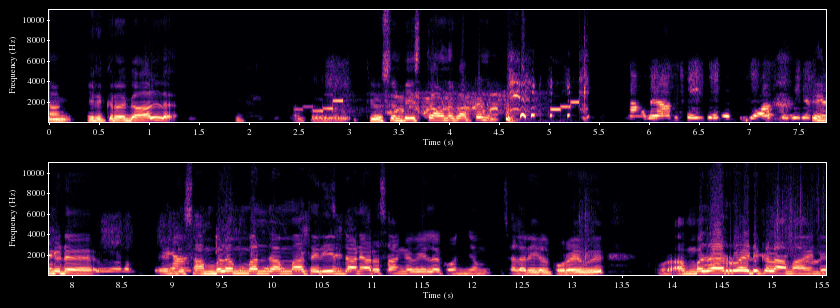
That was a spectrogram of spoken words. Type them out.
நான் இருக்கிற கால்ல. அப்போ டியூஷன் ஃபீஸ் தான் ஒண்ணு கட்டணும். எங்கட எங்க சம்பளம் வந்த அம்மா தெரியும் தானே அரசாங்க வேலை கொஞ்சம் சேலரிகள் குறைவு. ஒரு ஐம்பதாயிரம் ரூபாய் எடுக்கலாமா இந்த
